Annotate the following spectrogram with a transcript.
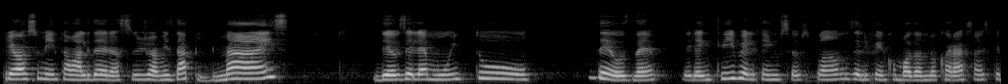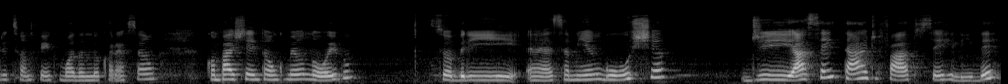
para eu assumir então a liderança dos jovens da PIB. Mas Deus, ele é muito Deus, né? Ele é incrível, ele tem os seus planos, ele foi incomodando meu coração, o Espírito Santo foi incomodando meu coração. Compartilhei então com meu noivo sobre é, essa minha angústia de aceitar de fato ser líder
